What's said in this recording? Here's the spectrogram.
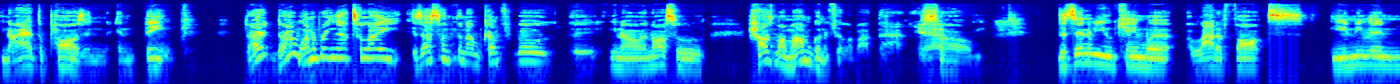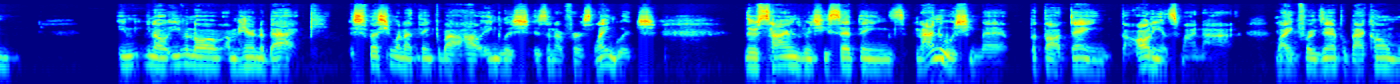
you know i had to pause and, and think do I, do I want to bring that to light? Is that something I'm comfortable, uh, you know? And also, how's my mom going to feel about that? Yeah. So, this interview came with a lot of thoughts, and even, you know, even though I'm hearing it back, especially when I think about how English isn't her first language, there's times when she said things, and I knew what she meant, but thought, dang, the audience might not. Like, for example, back home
